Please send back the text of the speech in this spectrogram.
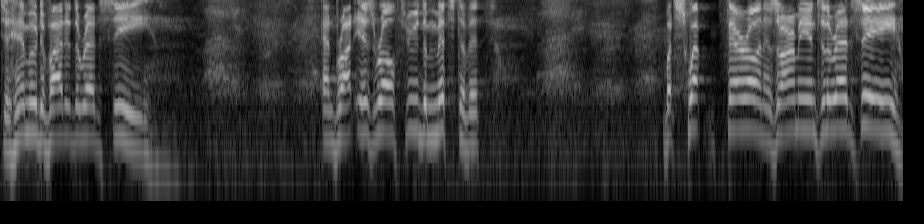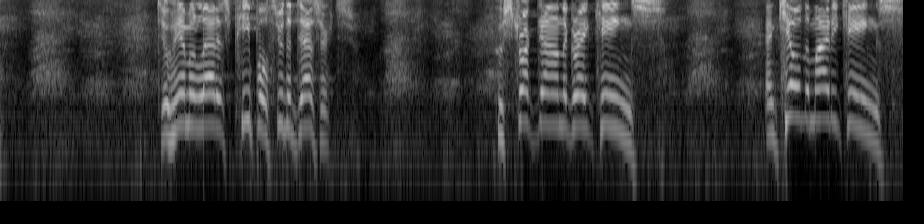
To him who divided the Red Sea and brought Israel through the midst of it, but swept Pharaoh and his army into the Red Sea. To him who led his people through the desert, who struck down the great kings and killed the mighty kings.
